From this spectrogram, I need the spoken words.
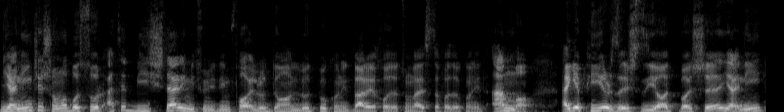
یعنی اینکه شما با سرعت بیشتری می‌تونید این فایل رو دانلود بکنید برای خودتون و استفاده کنید. اما اگه پیرزش زیاد باشه یعنی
